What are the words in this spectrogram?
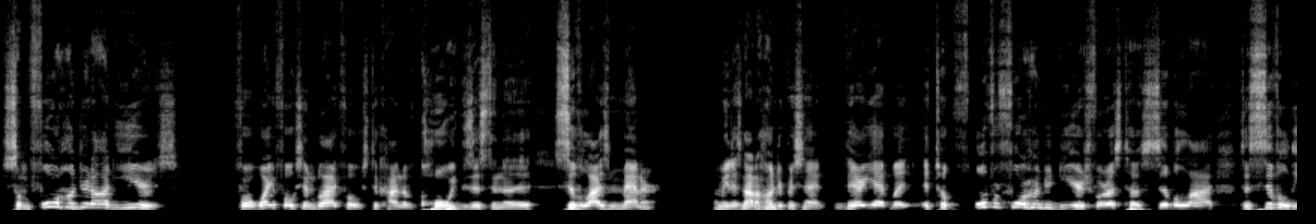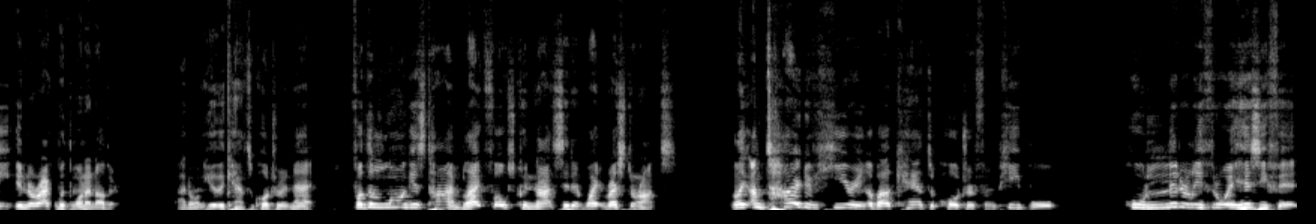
some 400 odd years for white folks and black folks to kind of coexist in a civilized manner. I mean, it's not 100% there yet, but it took over 400 years for us to civilize, to civilly interact with one another. I don't hear the cancel culture in that. For the longest time, black folks could not sit at white restaurants. Like, I'm tired of hearing about cancel culture from people who literally threw a hissy fit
